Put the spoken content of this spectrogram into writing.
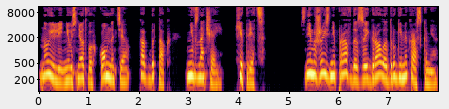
ну или не уснет в их комнате, как бы так, невзначай. Хитрец. С ним жизнь и правда заиграла другими красками.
